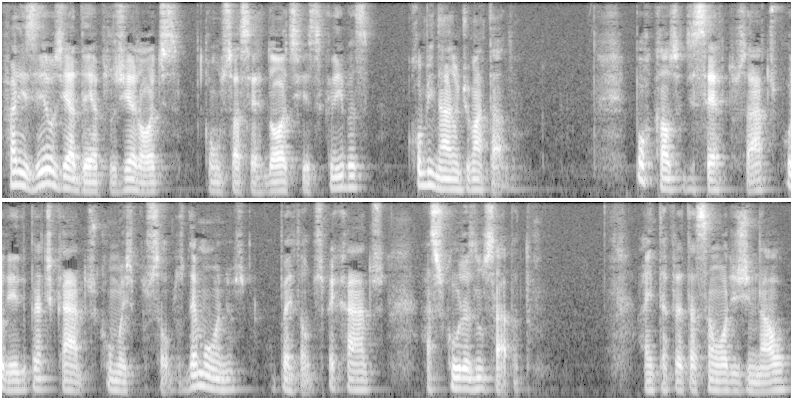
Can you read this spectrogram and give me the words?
fariseus e adeptos de Herodes, com os sacerdotes e escribas, combinaram de matá-lo por causa de certos atos por ele praticados, como a expulsão dos demônios, o perdão dos pecados, as curas no sábado. A interpretação original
